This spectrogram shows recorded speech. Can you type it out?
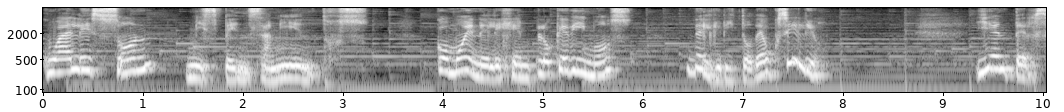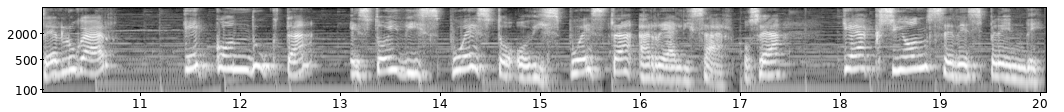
¿Cuáles son mis pensamientos? Como en el ejemplo que dimos del grito de auxilio. Y en tercer lugar, ¿qué conducta estoy dispuesto o dispuesta a realizar? O sea, ¿qué acción se desprende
